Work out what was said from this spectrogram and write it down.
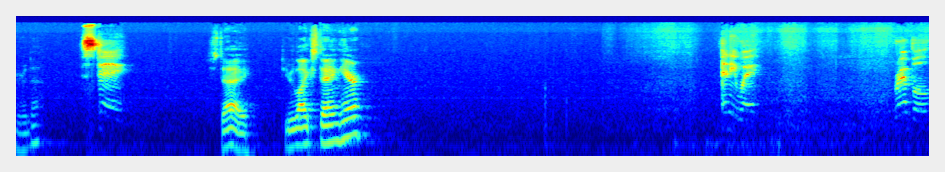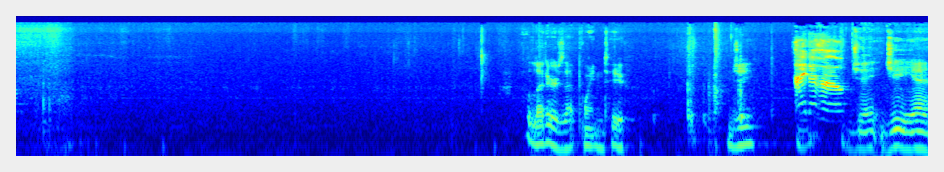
You heard that? Stay. Stay. Do you like staying here? Anyway. Rebel. What letter is that pointing to? G. Idaho. J G, yeah.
